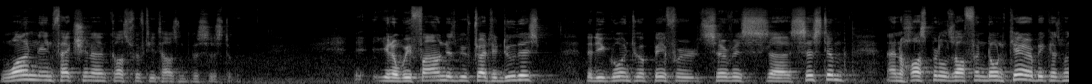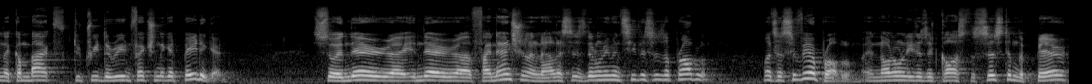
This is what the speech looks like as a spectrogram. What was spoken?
one infection and it costs 50,000 to the system. You know, we found as we've tried to do this, that you go into a pay-for-service uh, system, and hospitals often don't care because when they come back to treat the reinfection, they get paid again. So in their, uh, in their uh, financial analysis, they don't even see this as a problem. Well, it's a severe problem. And not only does it cost the system, the payer,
